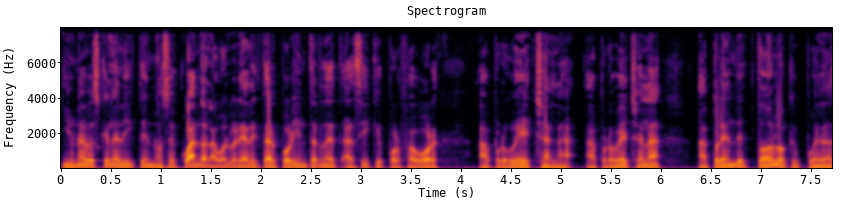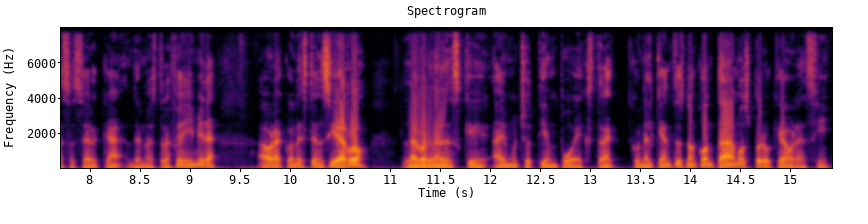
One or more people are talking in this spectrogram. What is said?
y una vez que la dicte no sé cuándo la volveré a dictar por internet, así que por favor aprovechala, aprovechala, aprende todo lo que puedas acerca de nuestra fe. Y mira, ahora con este encierro, la verdad es que hay mucho tiempo extra con el que antes no contábamos, pero que ahora sí.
